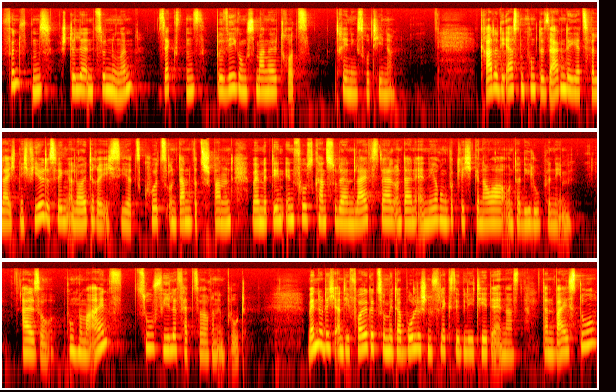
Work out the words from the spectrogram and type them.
Fünftens, stille Entzündungen. Sechstens, Bewegungsmangel trotz Trainingsroutine. Gerade die ersten Punkte sagen dir jetzt vielleicht nicht viel, deswegen erläutere ich sie jetzt kurz und dann wird es spannend, weil mit den Infos kannst du deinen Lifestyle und deine Ernährung wirklich genauer unter die Lupe nehmen. Also, Punkt Nummer eins: zu viele Fettsäuren im Blut. Wenn du dich an die Folge zur metabolischen Flexibilität erinnerst, dann weißt du,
